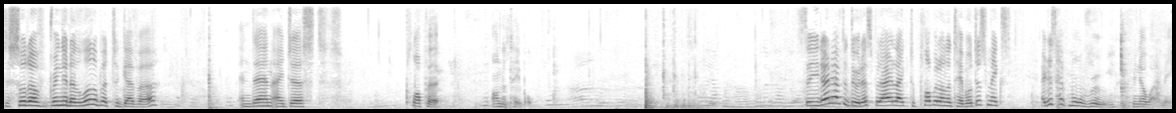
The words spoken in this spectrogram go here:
just sort of bring it a little bit together, and then I just plop it on the table. So you don't have to do this, but I like to plop it on the table. It just makes I just have more room, if you know what I mean.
